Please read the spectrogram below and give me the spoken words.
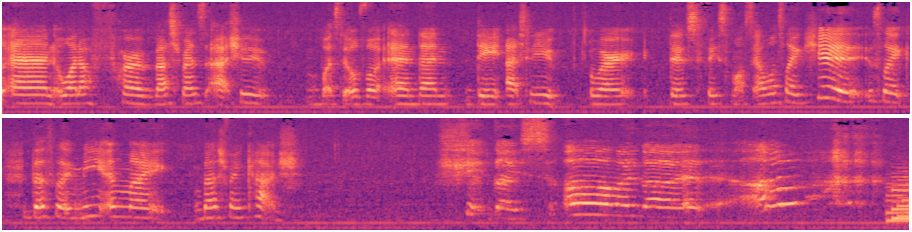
and one of her best friends actually buzzed over and then they actually wear this face mask. I was like, shit, it's like, that's like me and my best friend Cash. Shit, guys. Oh my god. nachos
